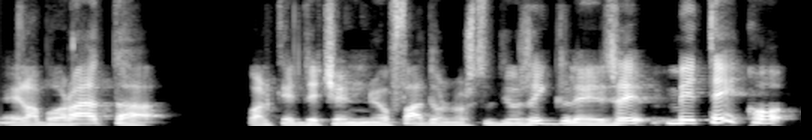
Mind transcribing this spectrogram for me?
elaborata qualche decennio fa da uno studioso inglese, meteco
